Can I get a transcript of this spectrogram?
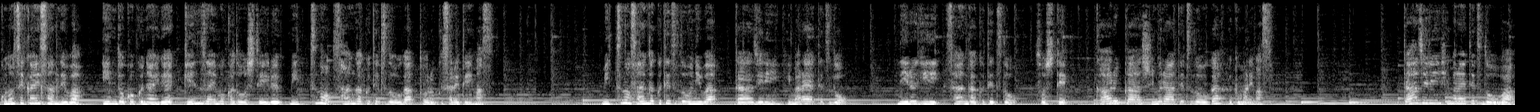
この世界遺産ではインド国内で現在も稼働している3つの山岳鉄道が登録されています。3つの山岳鉄道にはダージリンヒマラヤ鉄道ニルギリ山岳鉄道そしてカールカーシムラー鉄道が含まれます。ダージリンヒマラヤ鉄道は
